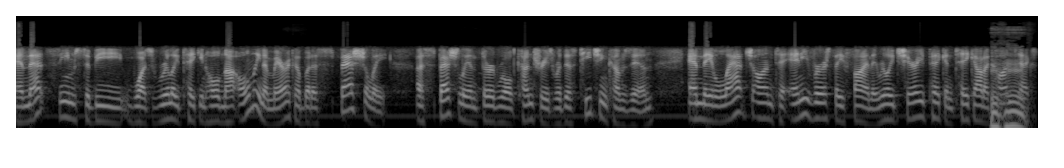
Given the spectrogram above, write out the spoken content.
And that seems to be what's really taking hold not only in America, but especially especially in third world countries where this teaching comes in and they latch on to any verse they find. They really cherry pick and take out of Mhm. context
